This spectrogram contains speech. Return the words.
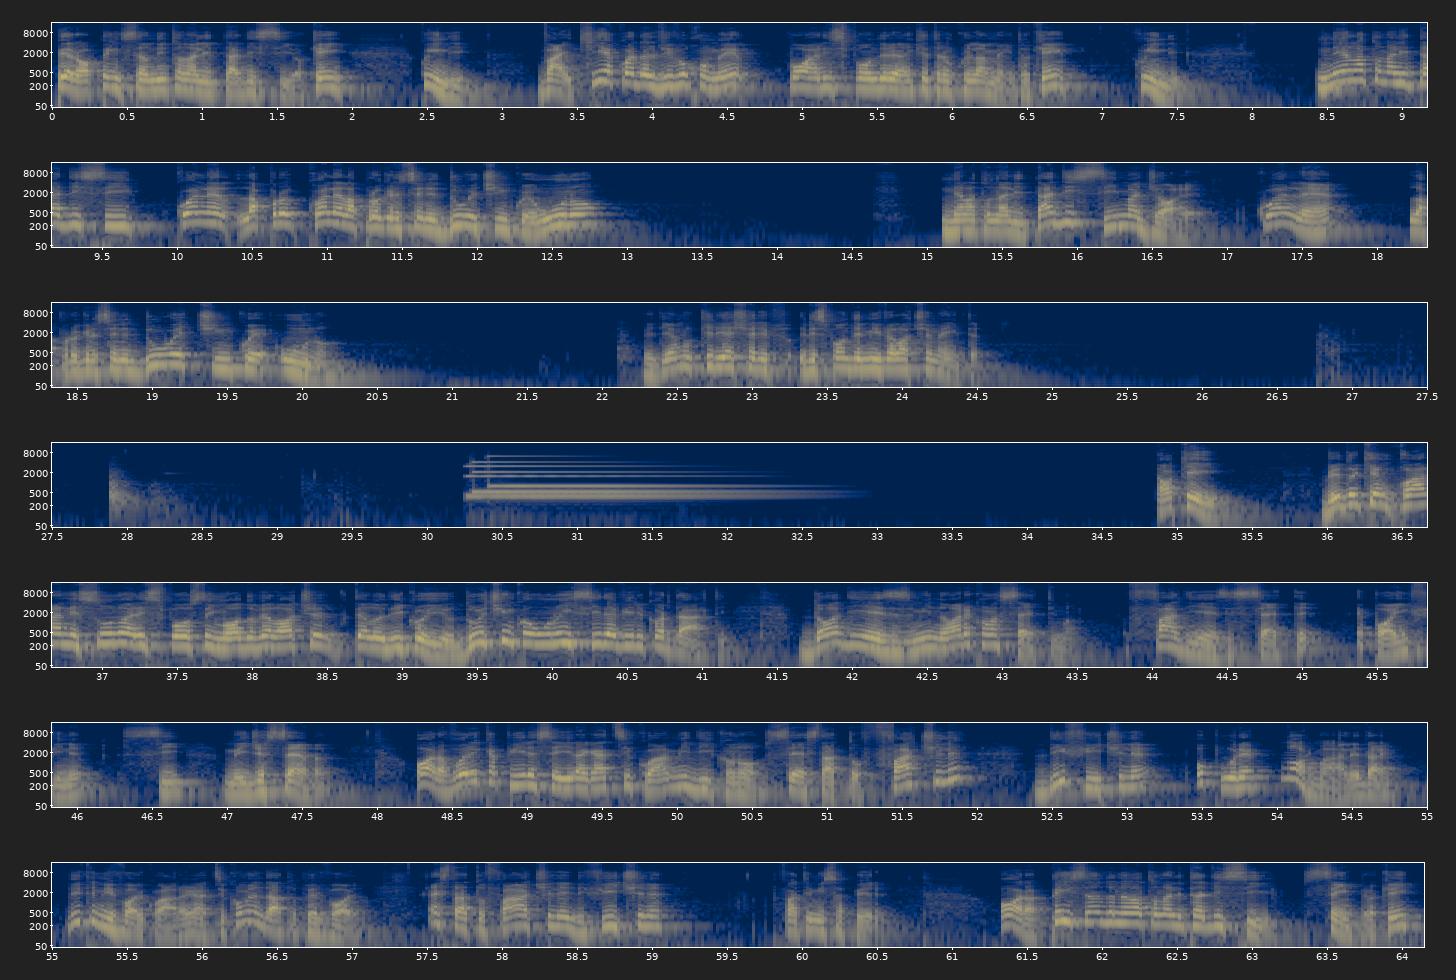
però pensando in tonalità di Si, ok? Quindi, vai, chi è qua dal vivo con me può rispondere anche tranquillamente, ok? Quindi, nella tonalità di Si, qual è la, pro- qual è la progressione 2-5-1? Nella tonalità di Si maggiore, qual è la progressione 2-5-1? Vediamo chi riesce a rispondermi velocemente. Ok, vedo che ancora nessuno ha risposto in modo veloce, te lo dico io. 2-5-1 in Si devi ricordarti. Do diesis minore con la settima, Fa diesis 7 e poi infine Si major 7. Ora vorrei capire se i ragazzi qua mi dicono se è stato facile, difficile oppure normale, dai. Ditemi voi qua ragazzi, come è andato per voi? È stato facile, difficile? Fatemi sapere. Ora, pensando nella tonalità di Si, sempre, ok?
